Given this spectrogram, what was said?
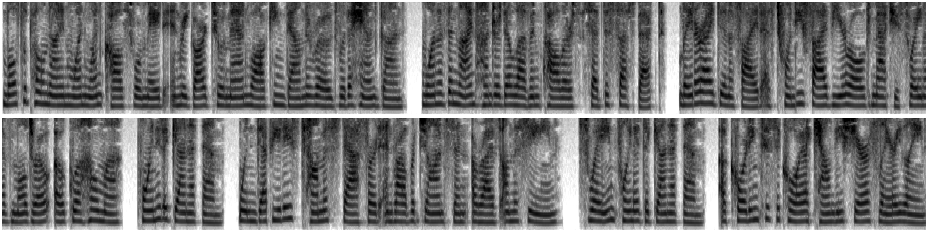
multiple 911 calls were made in regard to a man walking down the road with a handgun, one of the 911 callers said the suspect, later identified as 25 year old Matthew Swain of Muldrow, Oklahoma, pointed a gun at them. When deputies Thomas Stafford and Robert Johnson arrived on the scene, Swain pointed the gun at them. According to Sequoyah County Sheriff Larry Lane,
